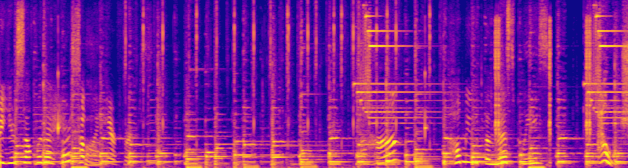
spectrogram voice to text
treat yourself with a hair Cut my hair first. Uh-huh. Help me with the mess, please. Ouch!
